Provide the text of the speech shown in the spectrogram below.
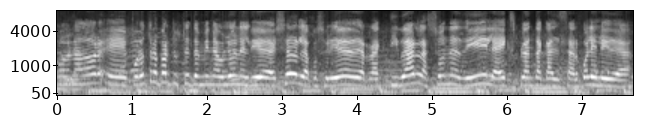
Gobernador, eh, por otra parte usted también habló en el día de ayer de la posibilidad de reactivar la zona de la ex planta Calzar. ¿Cuál es la idea?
